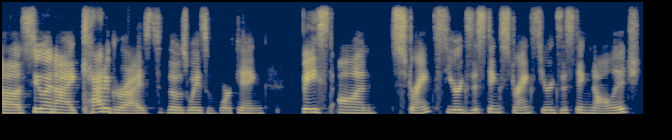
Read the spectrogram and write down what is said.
uh, Sue and I categorized those ways of working based on strengths, your existing strengths, your existing knowledge,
